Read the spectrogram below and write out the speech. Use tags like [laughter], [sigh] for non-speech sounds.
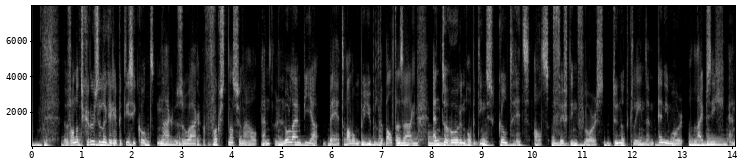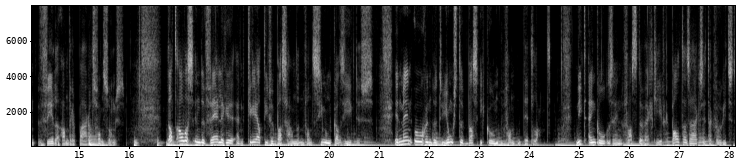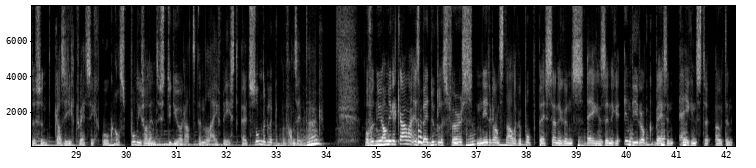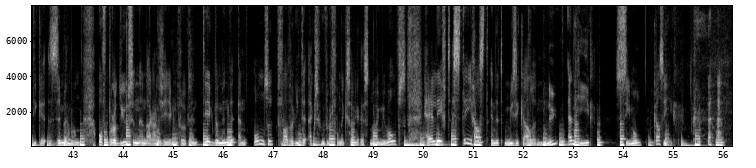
Van het groezelige repetitiekot naar zowaar Vorst Nationaal en l'Olympia bij het alom bejubelde Balthazar en te horen op diens culthits als 15 Floors, Do Not Claim Them Anymore, Leipzig en vele andere parels van songs. Dat alles in de veilige en creatieve bashanden van Simon Kazier dus. In mijn ogen het jongste basicoon van dit land. Niet enkel zijn vaste werkgever Balthazar zit daarvoor tussen. Kazier kwijt zich ook als polyvalente studiorat en live-based uitzonderlijk van zijn taak. Of het nu Americana is bij Douglas Furs, Nederlandstalige pop bij Senegans, eigenzinnige indie rock bij zijn eigenste authentieke Zimmerman, of produceren en arrangeren voor zijn teerbeminde en onze favoriete ex-Hooverphonic zangeres Noemi Wolfs. Hij leeft stevast in het muzikale nu en hier. Simon Kazier. [laughs]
